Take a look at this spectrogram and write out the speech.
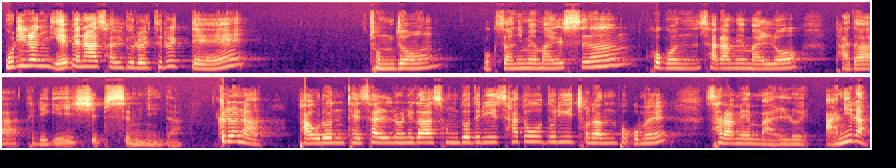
우리는 예배나 설교를 들을 때 종종 목사님의 말씀 혹은 사람의 말로 받아들이기 쉽습니다. 그러나 바울은 데살로니가 성도들이 사도들이 전한 복음을 사람의 말로 아니라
